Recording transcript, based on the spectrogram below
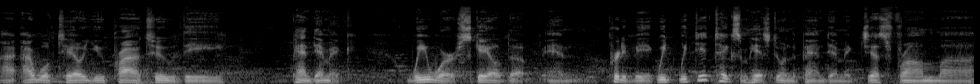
I, I will tell you, prior to the pandemic, we were scaled up and pretty big. We, we did take some hits during the pandemic, just from uh,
